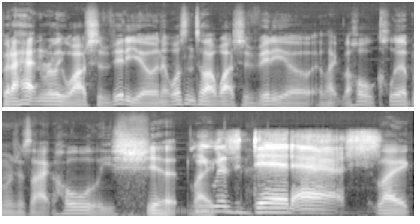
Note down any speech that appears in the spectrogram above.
but I hadn't really watched the video, and it wasn't until I watched the video and like the whole clip, and was just like, "Holy shit!" Like, he was dead ass. like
